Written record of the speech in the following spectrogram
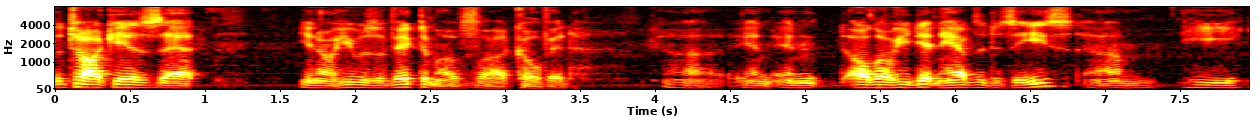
the talk is that you know, he was a victim of uh, COVID. Uh, and, and although he didn't have the disease, um, he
